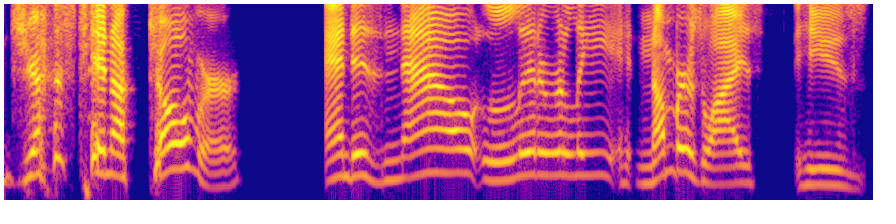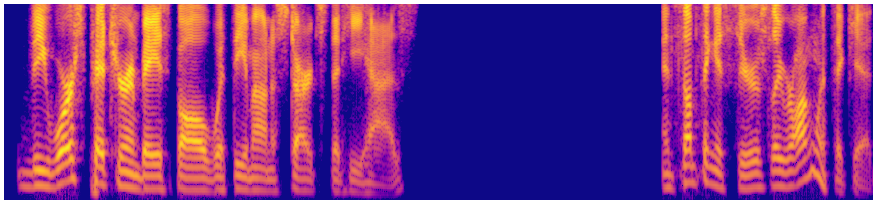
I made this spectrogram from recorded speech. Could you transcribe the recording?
just in October and is now literally numbers wise, he's the worst pitcher in baseball with the amount of starts that he has. And something is seriously wrong with the kid.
